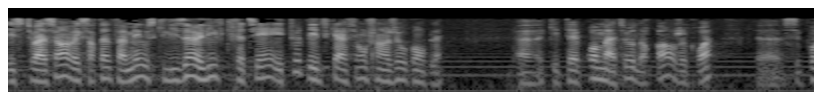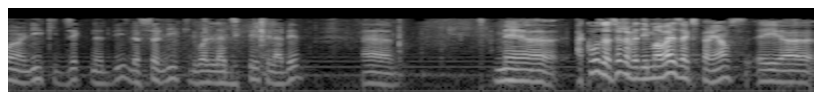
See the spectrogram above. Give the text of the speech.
des situations avec certaines familles où ce qu'ils lisaient un livre chrétien et toute l'éducation changeait au complet, qui était pas mature de leur part, je crois. C'est pas un livre qui dicte notre vie. Le seul livre qui doit la dicter, c'est la Bible. Euh, mais euh, à cause de ça, j'avais des mauvaises expériences. Et euh,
